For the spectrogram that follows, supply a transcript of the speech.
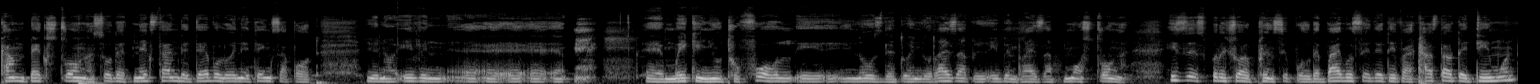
come back stronger, so that next time the devil, when he thinks about, you know, even uh, uh, uh, uh making you to fall, he knows that when you rise up, you even rise up more stronger. It's a spiritual principle. The Bible says that if I cast out a demon,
